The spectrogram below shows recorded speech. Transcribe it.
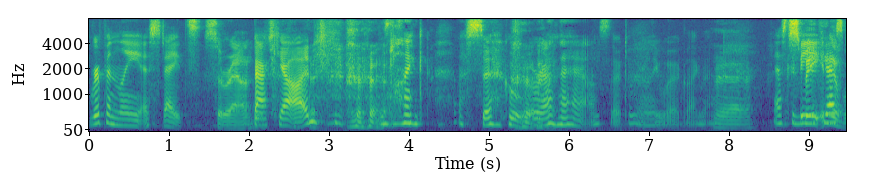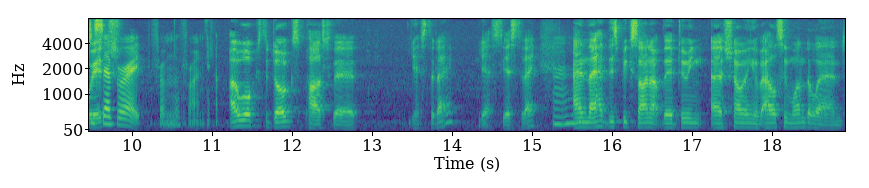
Rippon Lea Estates Surrounded. backyard is like a circle around the house, so it doesn't really work like that. Yeah. It has to be. It has to which- separate from the front. Yeah. I walked the dogs past there yesterday. Yes, yesterday. Mm-hmm. And they had this big sign up there doing a showing of Alice in Wonderland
